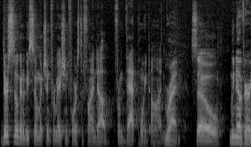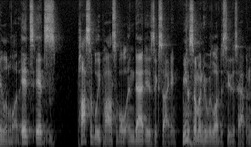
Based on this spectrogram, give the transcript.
there's still going to be so much information for us to find out from that point on. Right. So We know very little of it. it's it's possibly possible, and that is exciting to someone who would love to see this happen.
